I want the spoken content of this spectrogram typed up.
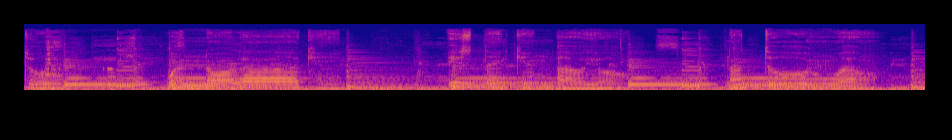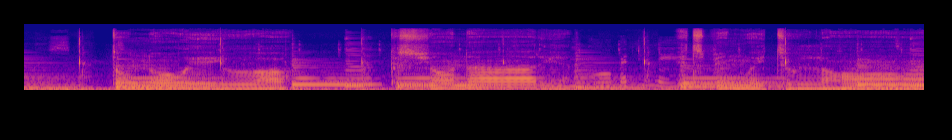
do when all I can is thinking about you. Not doing well, don't know where you are, cause you're not here. It's been way too long.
